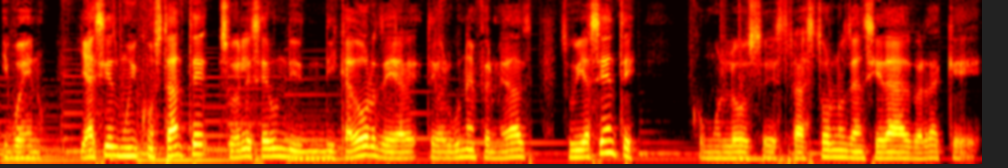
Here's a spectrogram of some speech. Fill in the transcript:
y bueno, ya si es muy constante, suele ser un indicador de, alguna enfermedad subyacente, como los trastornos de ansiedad, ¿verdad? Que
